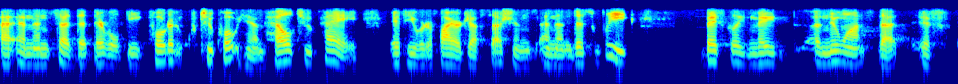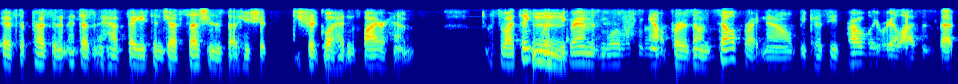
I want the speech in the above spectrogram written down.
and then said that there will be quoted to quote him hell to pay if he were to fire Jeff Sessions. And then this week basically made a nuance that if if the president doesn't have faith in Jeff Sessions, that he should should go ahead and fire him. So I think Hmm. Lindsey Graham is more looking out for his own self right now because he probably realizes that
